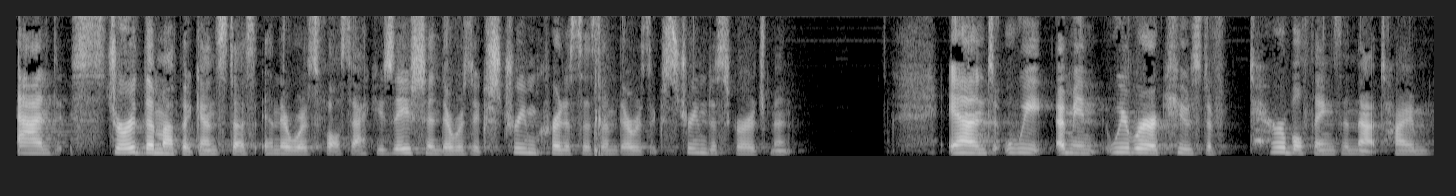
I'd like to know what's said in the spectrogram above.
and stirred them up against us. And there was false accusation, there was extreme criticism, there was extreme discouragement. And we, I mean, we were accused of terrible things in that time.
